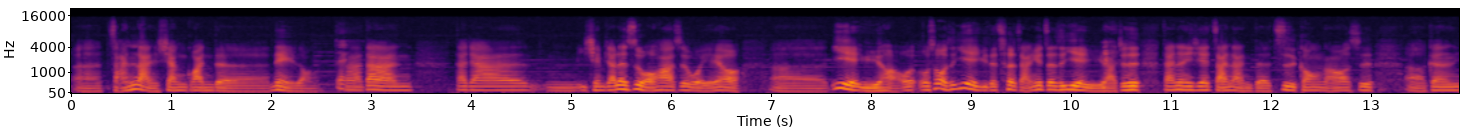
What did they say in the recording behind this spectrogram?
呃展览相关的内容，对，那当然。大家嗯，以前比较认识我的话，是我也有呃业余哈，我我说我是业余的策展，因为真的是业余啊，就是担任一些展览的志工，然后是呃跟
